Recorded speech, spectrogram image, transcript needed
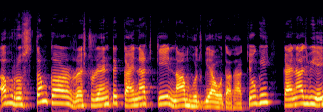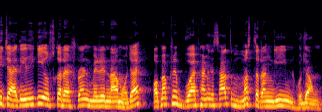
अब रुस्तम का रेस्टोरेंट कायनाज के नाम हो गया होता था, क्योंकि कायनाज भी यही चाहती थी कि उसका रेस्टोरेंट मेरे नाम हो जाए और मैं अपने बॉयफ्रेंड के साथ मस्त रंगीन हो जाऊँ।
